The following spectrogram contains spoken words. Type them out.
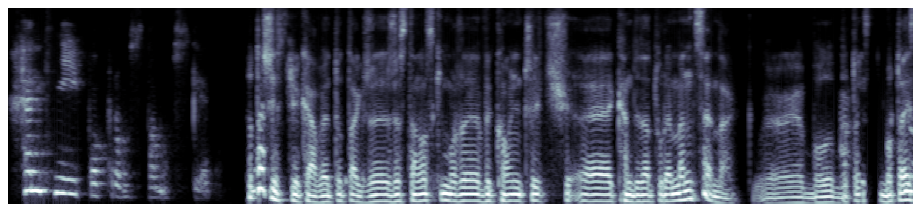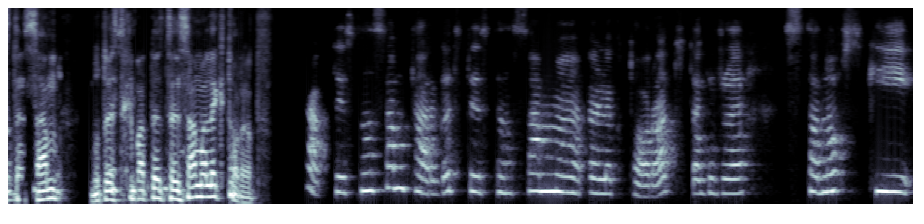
chętniej poprą Stanowskiego. To też jest ciekawe, to tak, że, że Stanowski może wykończyć e, kandydaturę Mencena, e, bo, bo, to jest, bo to jest ten sam, bo to jest chyba ten, ten sam elektorat. To jest ten sam target, to jest ten sam elektorat, także Stanowski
